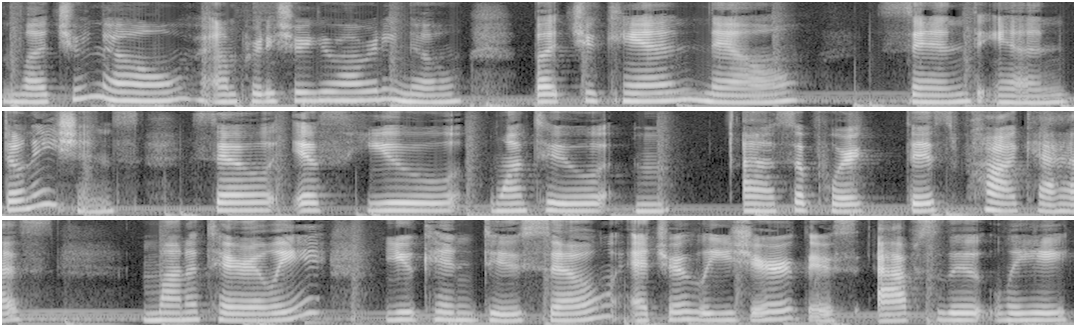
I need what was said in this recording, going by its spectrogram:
let you know, I'm pretty sure you already know, but you can now send in donations. So if you want to mm, uh, support this podcast, monetarily, you can do so at your leisure. There's absolutely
